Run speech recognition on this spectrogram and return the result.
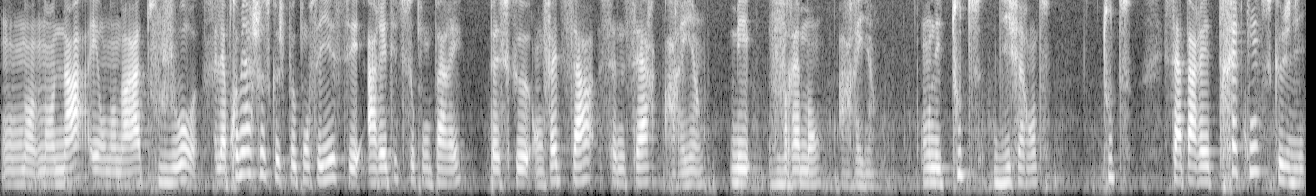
on en, a et on en aura toujours. La première chose que je peux conseiller, c'est arrêter de se comparer. Parce que, en fait, ça, ça ne sert à rien. Mais vraiment à rien. On est toutes différentes. Toutes. Ça paraît très con ce que je dis.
